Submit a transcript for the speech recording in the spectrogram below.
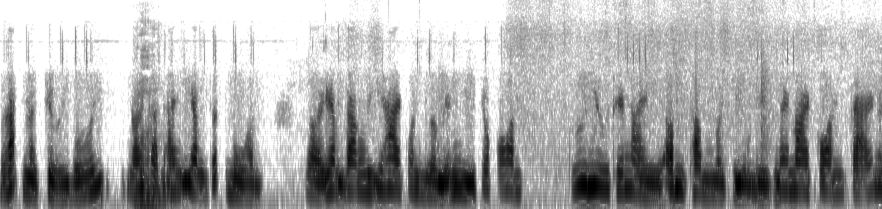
gắt là chửi bới. Nói Vâng. thật anh em rất buồn. Rồi em đang nghĩ hai con đường em nghĩ cho con. Cứ như thế này âm thầm mà chịu để nay mai con cái nó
